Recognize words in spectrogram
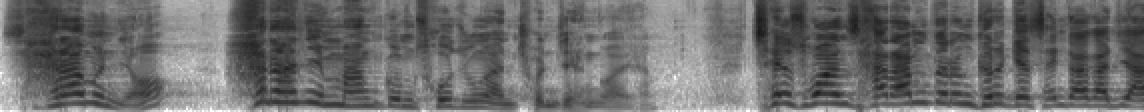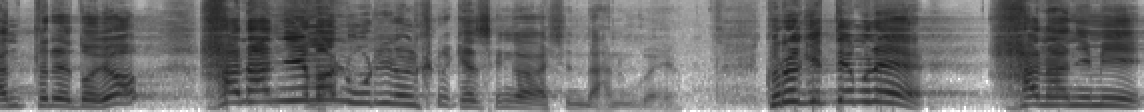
사람은요 하나님만큼 소중한 존재인 거예요. 최소한 사람들은 그렇게 생각하지 않더라도요 하나님은 우리를 그렇게 생각하신다는 거예요. 그렇기 때문에 하나님이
